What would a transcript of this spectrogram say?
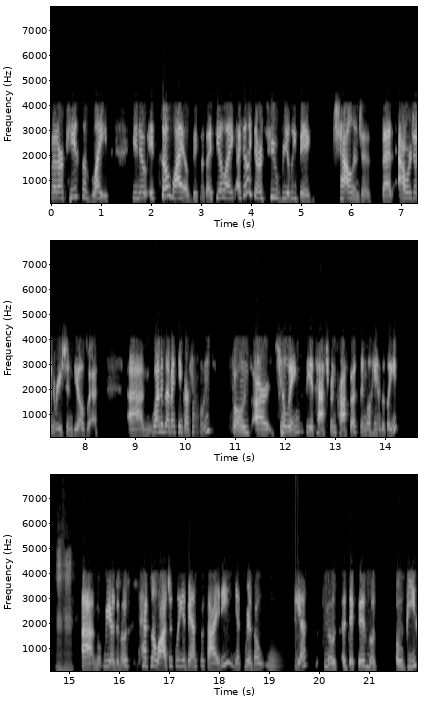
but our pace of life, you know, it's so wild because I feel like I feel like there are two really big challenges that our generation deals with. Um, one of them, I think, are phones phones are killing the attachment process single handedly. Mm-hmm. Um, we are the most technologically advanced society, yet we're the least, most addictive, most obese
